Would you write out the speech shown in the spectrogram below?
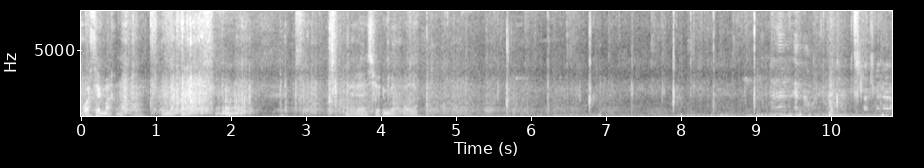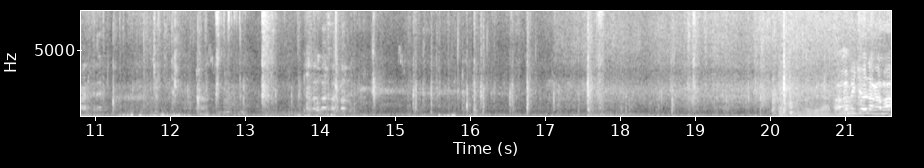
Voy a hacer más, más, más. Eh, Ah, medyo na nga ma.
